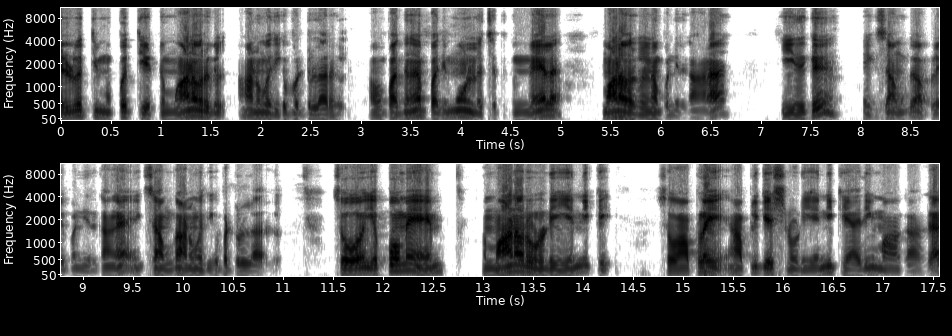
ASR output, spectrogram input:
எழுபத்தி முப்பத்தி எட்டு மாணவர்கள் அனுமதிக்கப்பட்டுள்ளார்கள். அவள் பார்த்துங்க பதிமூணு லட்சத்துக்கு மேலே மாணவர்கள் என்ன பண்ணியிருக்காங்கன்னா இதுக்கு எக்ஸாமுக்கு அப்ளை பண்ணியிருக்காங்க. எக்ஸாமுக்கு அனுமதிக்கப்பட்டுள்ளார்கள். ஸோ எப்போவுமே மாணவர்களுடைய எண்ணிக்கை ஸோ அப்ளை அப்ளிகேஷனுடைய எண்ணிக்கை அதிகமாக ஆக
